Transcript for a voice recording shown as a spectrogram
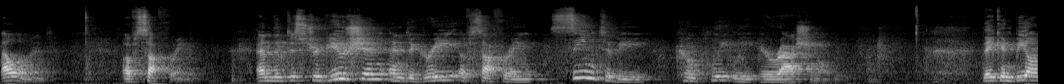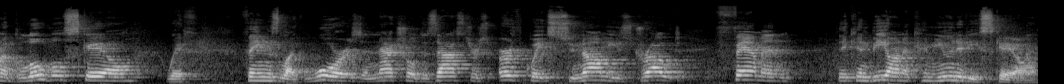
element of suffering. And the distribution and degree of suffering seem to be completely irrational. They can be on a global scale with things like wars and natural disasters, earthquakes, tsunamis, drought, famine, they can be on a community scale,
